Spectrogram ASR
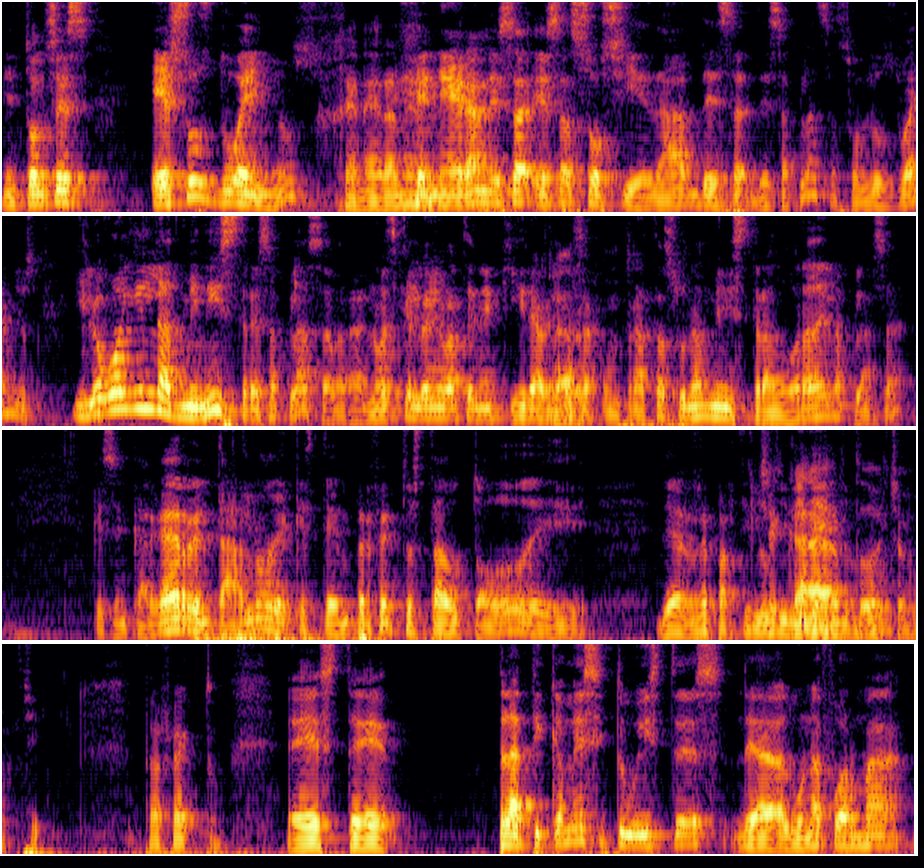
Entonces, esos dueños generan, generan esa, esa sociedad de esa, de esa, plaza, son los dueños. Y luego alguien la administra esa plaza, ¿verdad? No es que el dueño va a tener que ir a ver, o sea, contratas una administradora de la plaza que se encarga de rentarlo, de que esté en perfecto estado todo, de, de repartir los dividendos. todo el show. Sí. Perfecto. Este, platícame si tuviste de alguna forma,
